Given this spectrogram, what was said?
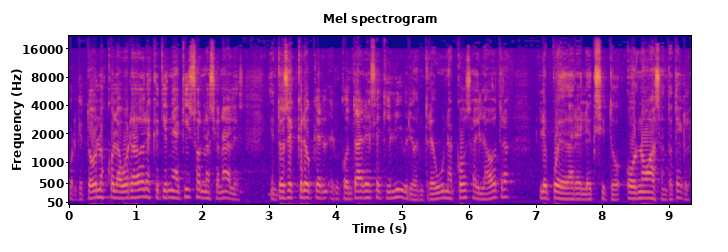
porque todos los colaboradores que tiene aquí son nacionales. Y entonces creo que encontrar ese equilibrio entre una cosa y la otra le puede dar el éxito o no a Santa Tecla.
